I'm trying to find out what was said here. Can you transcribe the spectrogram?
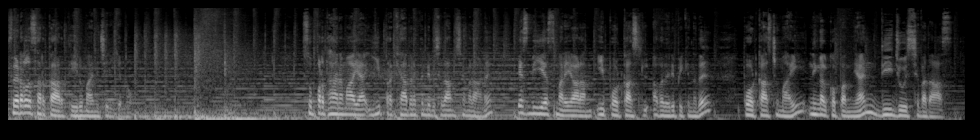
ഫെഡറൽ സർക്കാർ തീരുമാനിച്ചിരിക്കുന്നു. സുപ്രധാനമായ ഈ പ്രഖ്യാപനത്തിന്റെ വിശദാംശങ്ങളാണ് എസ് ബി എസ് മലയാളം ഈ പോഡ്കാസ്റ്റിൽ അവതരിപ്പിക്കുന്നത്. പോഡ്കാസ്റ്റുമായി നിങ്ങൾക്കൊപ്പം ഞാൻ ദിജു ശിവദാസ്.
